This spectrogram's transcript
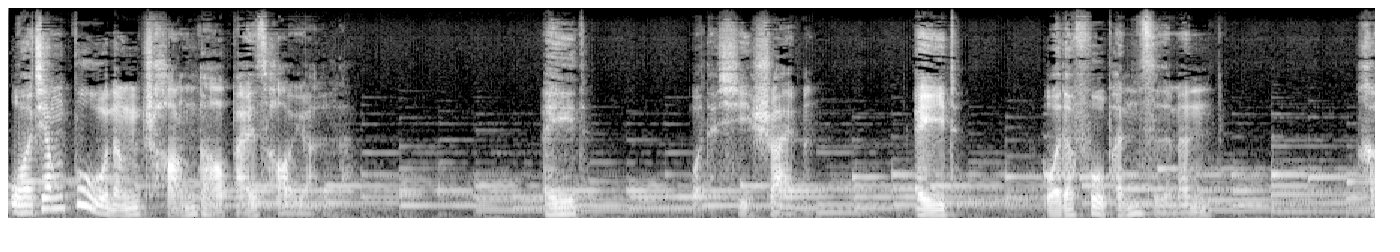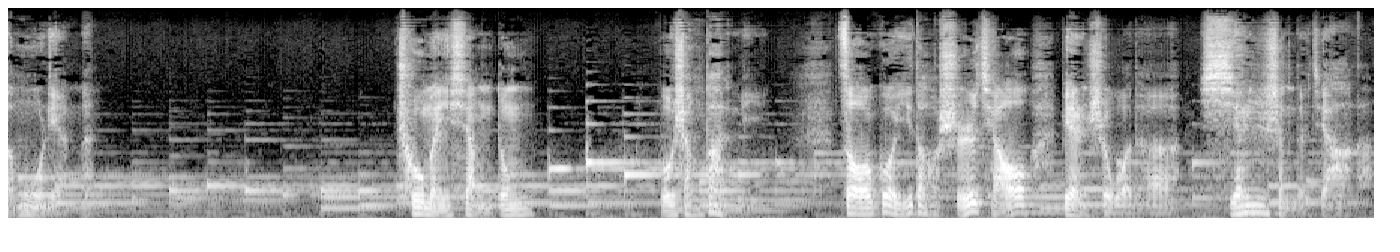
我将不能常到百草园了。Aid，我的蟋蟀们，Aid，我的覆盆子们和木莲们。出门向东，不上半里，走过一道石桥，便是我的先生的家了。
